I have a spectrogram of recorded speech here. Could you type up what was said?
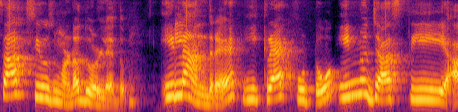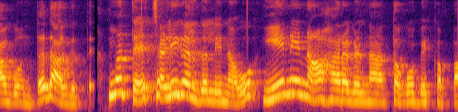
ಸಾಕ್ಸ್ ಯೂಸ್ ಮಾಡೋದು ಒಳ್ಳೆಯದು ಇಲ್ಲ ಅಂದ್ರೆ ಈ ಕ್ರ್ಯಾಕ್ ಫುಟ್ಟು ಇನ್ನೂ ಜಾಸ್ತಿ ಆಗುತ್ತೆ. ಮತ್ತು ಚಳಿಗಾಲದಲ್ಲಿ ನಾವು ಏನೇನು ಆಹಾರಗಳನ್ನ ತಗೋಬೇಕಪ್ಪ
